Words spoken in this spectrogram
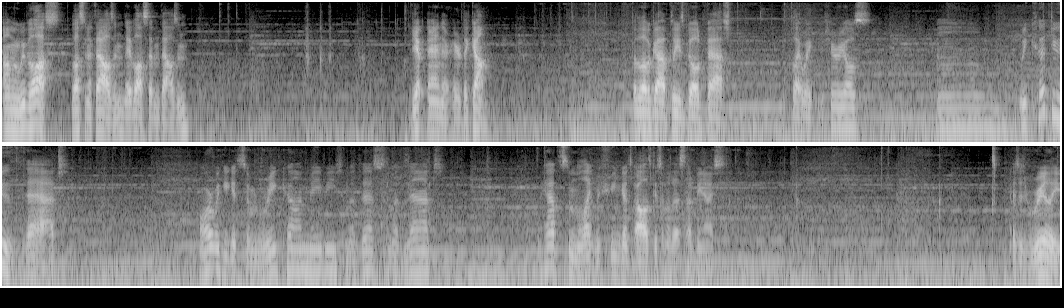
I mean, we've lost less than a thousand. They've lost 7,000. Yep, and they're here they come. For the love of God, please build fast. Lightweight materials. Um, we could do that. Or we could get some recon, maybe. Some of this, some of that. We have some light machine guns. Oh, let's get some of this. That'd be nice. This is really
